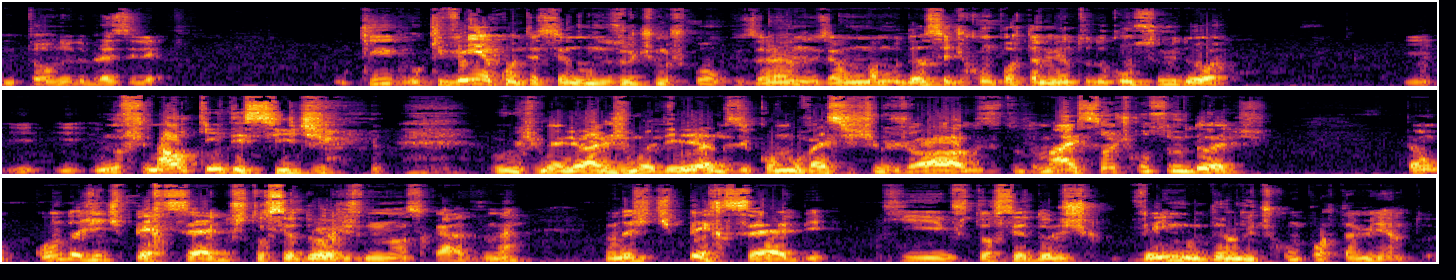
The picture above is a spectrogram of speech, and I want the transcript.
em torno do brasileiro. O que, o que vem acontecendo nos últimos poucos anos é uma mudança de comportamento do consumidor. E, e, e, no final, quem decide os melhores modelos e como vai assistir os jogos e tudo mais são os consumidores. Então, quando a gente percebe, os torcedores no nosso caso, né? Quando a gente percebe que os torcedores vêm mudando de comportamento.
